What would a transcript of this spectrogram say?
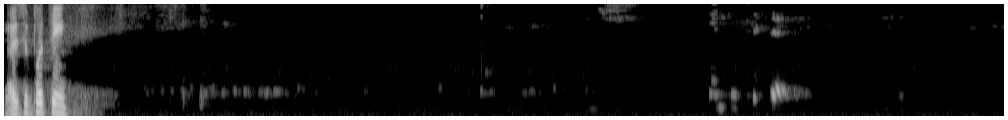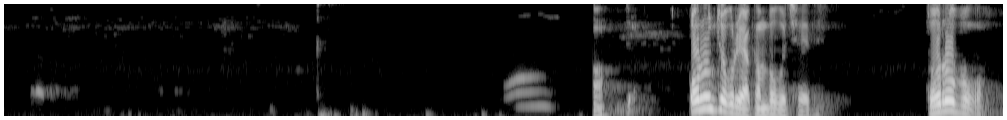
나이스 퍼팅. 어, 오른쪽으로 약간 보고 쳐야 돼. 도로 보고.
